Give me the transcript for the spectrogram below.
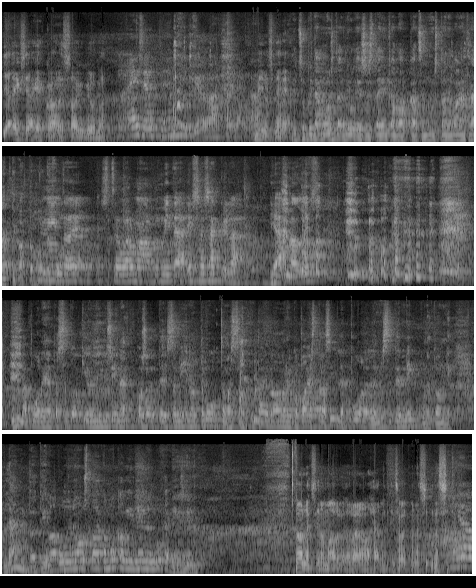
Ja eikö jääkiekkohallissa aika kylmä? No ei se nyt ihan niin kylmää kuitenkaan. Miinus neljä. Nyt sun pitää muistaa, että Julius on sitä ikäluokkaa, että se muistaa ne vanhat rättikattohollit. Niin, tai sit se on varmaan ollut mitä, jossain säkylä jäähallissa. Hyvä puolihan tässä toki on niin siinä osoitteessa, mihin olette muuttamassa, kun päiväaurinko paistaa sille puolelle, missä teidän ikkunat on, niin lämpötila voi nousta aika mukaviin heille lukemiin siinä. Onneksi siinä on Marve ja Raina lähellä, niin sä voit mennä sinne sitten. Joo,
